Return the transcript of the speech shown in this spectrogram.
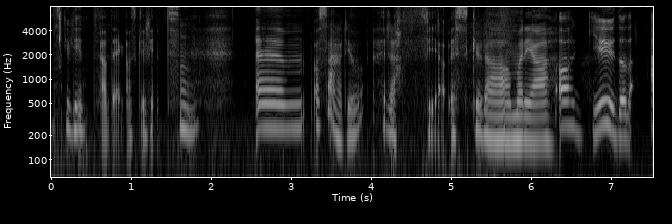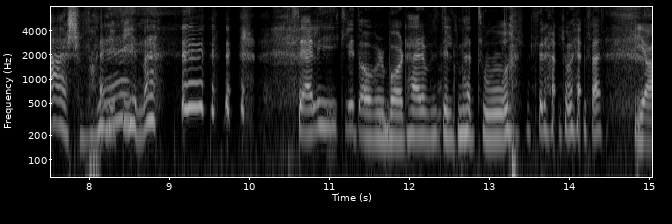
ganske fint. Ja, det er ganske fint. Mm. Um, og så er det jo raffiavesker, da, Maria. Å gud, og det er så mange Eh. fine. Så jeg gikk litt overboard her og bestilte meg to fra. Ja,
